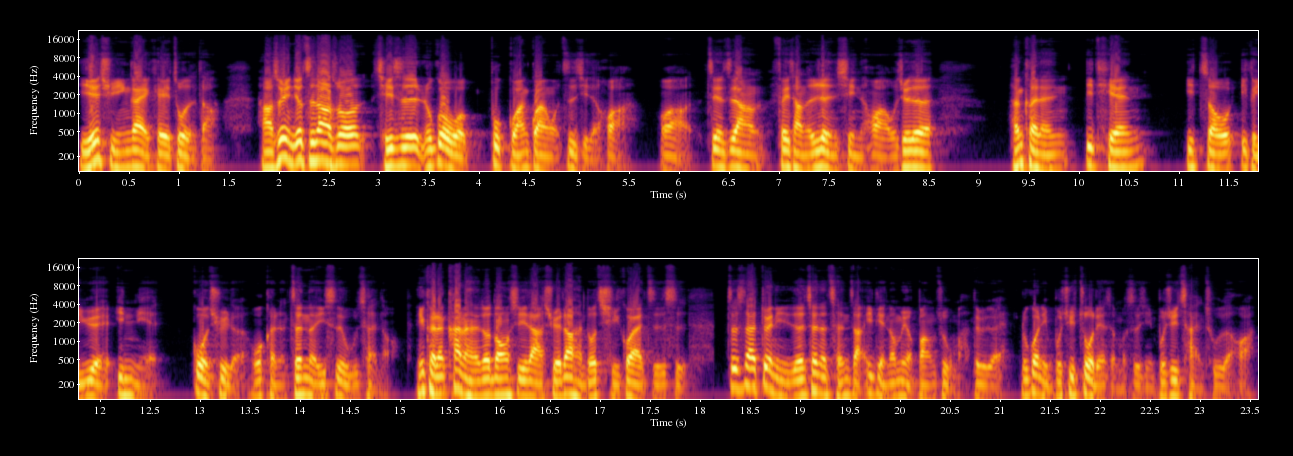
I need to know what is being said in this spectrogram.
也许应该也可以做得到。好，所以你就知道说，其实如果我不管管我自己的话，哇，这这样非常的任性的话，我觉得。很可能一天、一周、一个月、一年过去了，我可能真的一事无成哦。你可能看了很多东西啦，学到很多奇怪的知识，这是在对你人生的成长一点都没有帮助嘛，对不对？如果你不去做点什么事情，不去产出的话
